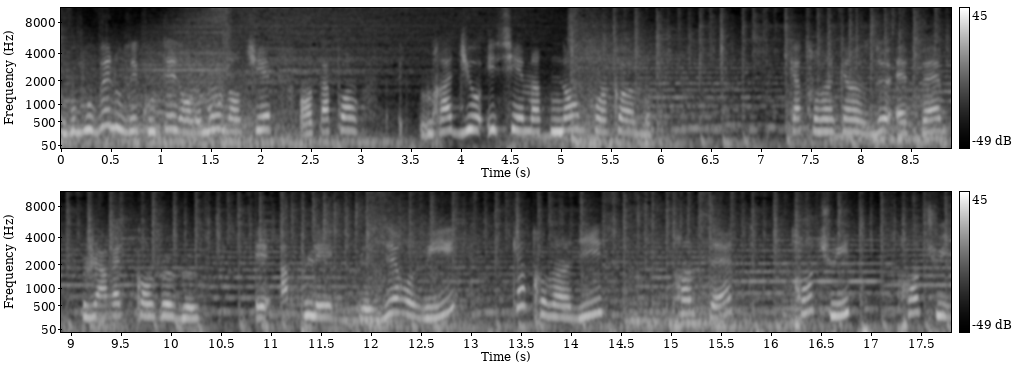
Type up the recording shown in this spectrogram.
Vous pouvez nous écouter dans le monde entier en tapant radio ici et maintenant.com 95.2 FM. J'arrête quand je veux. Et appelez le 08 90 37 38 38.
